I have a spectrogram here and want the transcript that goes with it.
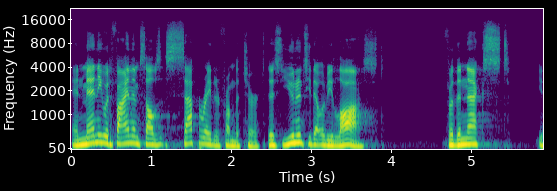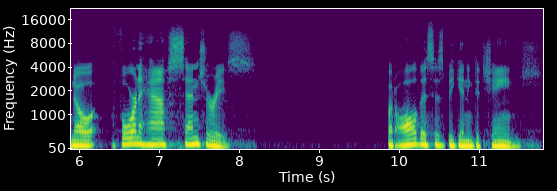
And many would find themselves separated from the church, this unity that would be lost for the next, you know, four and a half centuries. But all this is beginning to change.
